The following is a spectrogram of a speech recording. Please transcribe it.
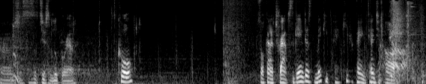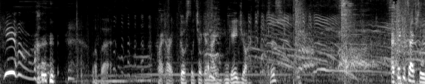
Uh, just, just loop around. It's cool. It's all kind of traps. The game does make you pay, keep you paying attention. Oh, Love that. Alright, alright, ghostly chicken, I engage you. This? I think it's actually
